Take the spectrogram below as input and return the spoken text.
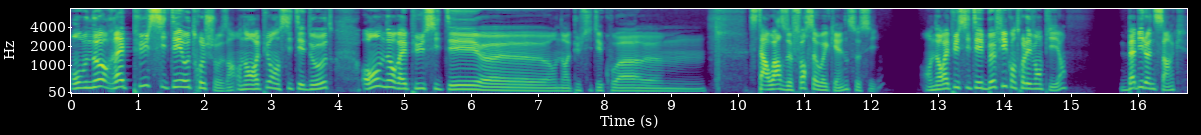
On aurait pu citer autre chose. Hein. On aurait pu en citer d'autres. On aurait pu citer. Euh, on aurait pu citer quoi Star Wars The Force Awakens aussi. On aurait pu citer Buffy contre les vampires. Babylon 5.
